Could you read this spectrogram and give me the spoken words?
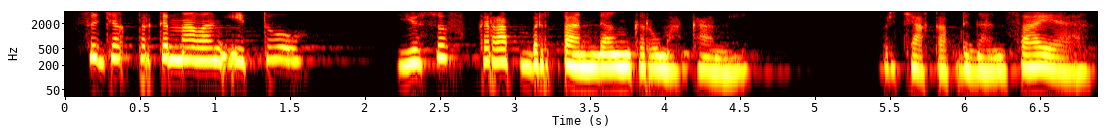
Sejak perkenalan itu, Yusuf kerap bertandang ke rumah kami. Bercakap dengan saya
